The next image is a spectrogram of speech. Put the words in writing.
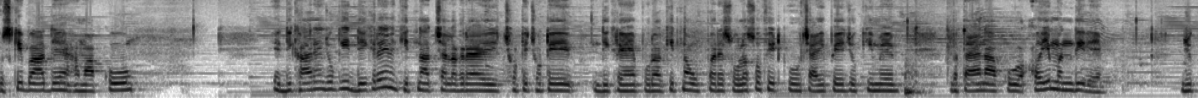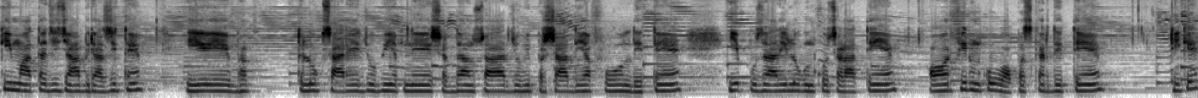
उसके बाद हम आपको ये दिखा रहे हैं जो कि देख रहे हैं ना, कितना अच्छा लग रहा है। छोटे छोटे दिख रहे हैं पूरा, कितना ऊपर है 1600 फीट की ऊंचाई पे, जो कि मैं बताया ना आपको। और ये मंदिर है, जो कि माता जी जहाँ विराजित हैं। ये भक्त लोग सारे जो भी अपने श्रद्धा अनुसार जो भी प्रसाद या फूल देते हैं, ये पुजारी लोग उनको चढ़ाते हैं। और फिर उनको वापस कर देते हैं। ठीक है?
